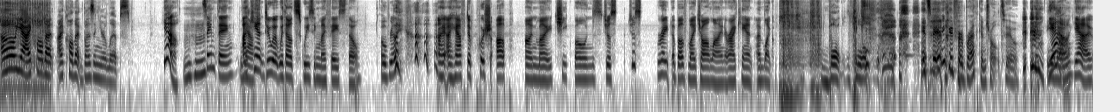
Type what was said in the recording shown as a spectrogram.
Oh yeah, I call that I call that buzzing your lips. Yeah, mm-hmm. same thing. Yeah. I can't do it without squeezing my face though. Oh really? I, I have to push up on my cheekbones just just right above my jawline or I can't I'm like it's very good for breath control too. Yeah know? yeah I,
